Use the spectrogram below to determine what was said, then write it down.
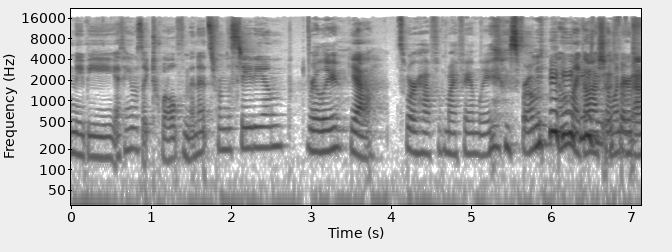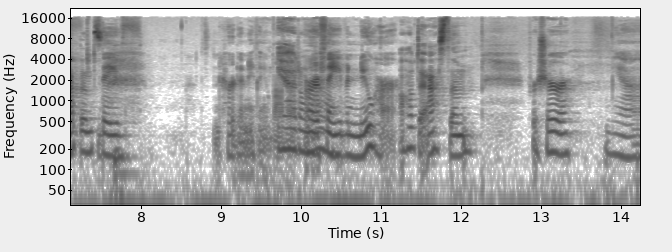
maybe, I think it was like 12 minutes from the stadium. Really? Yeah. That's where half of my family is from. Oh my gosh, I From wonder if Athens. they've heard anything about Yeah, I don't or if they even knew her. I'll have to ask them for sure. Yeah,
